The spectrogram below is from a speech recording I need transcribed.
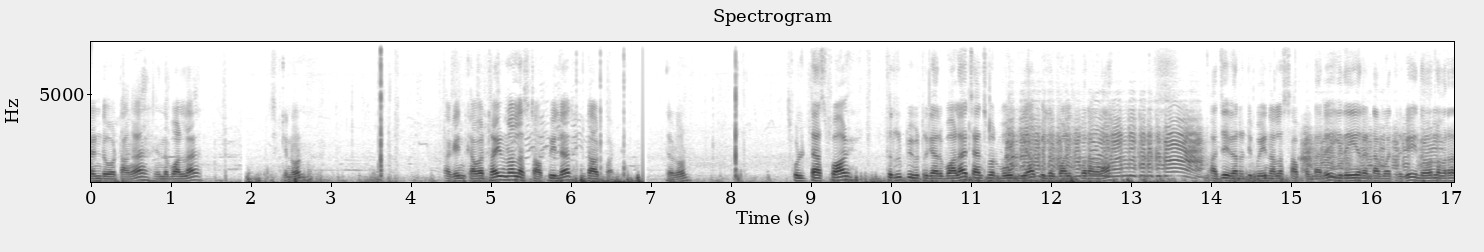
ரெண்டு ஓட்டாங்க இந்த பாலில் second one again cover drive நல்ல stop fielder dot ball third one full toss ball திருப்பி விட்டுருக்காரு பாலை. சான்ஸ் ஃபார் பவுண்ட்ரியா பில்லர் பாலுக்கு போகிறாங்களா அஜய் விரட்டி போய் நல்லா ஸ்டாப் பண்ணிட்டாரு. இதையும் ரெண்டாம் மாற்றிருக்கு இந்த ஓவரில் வர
